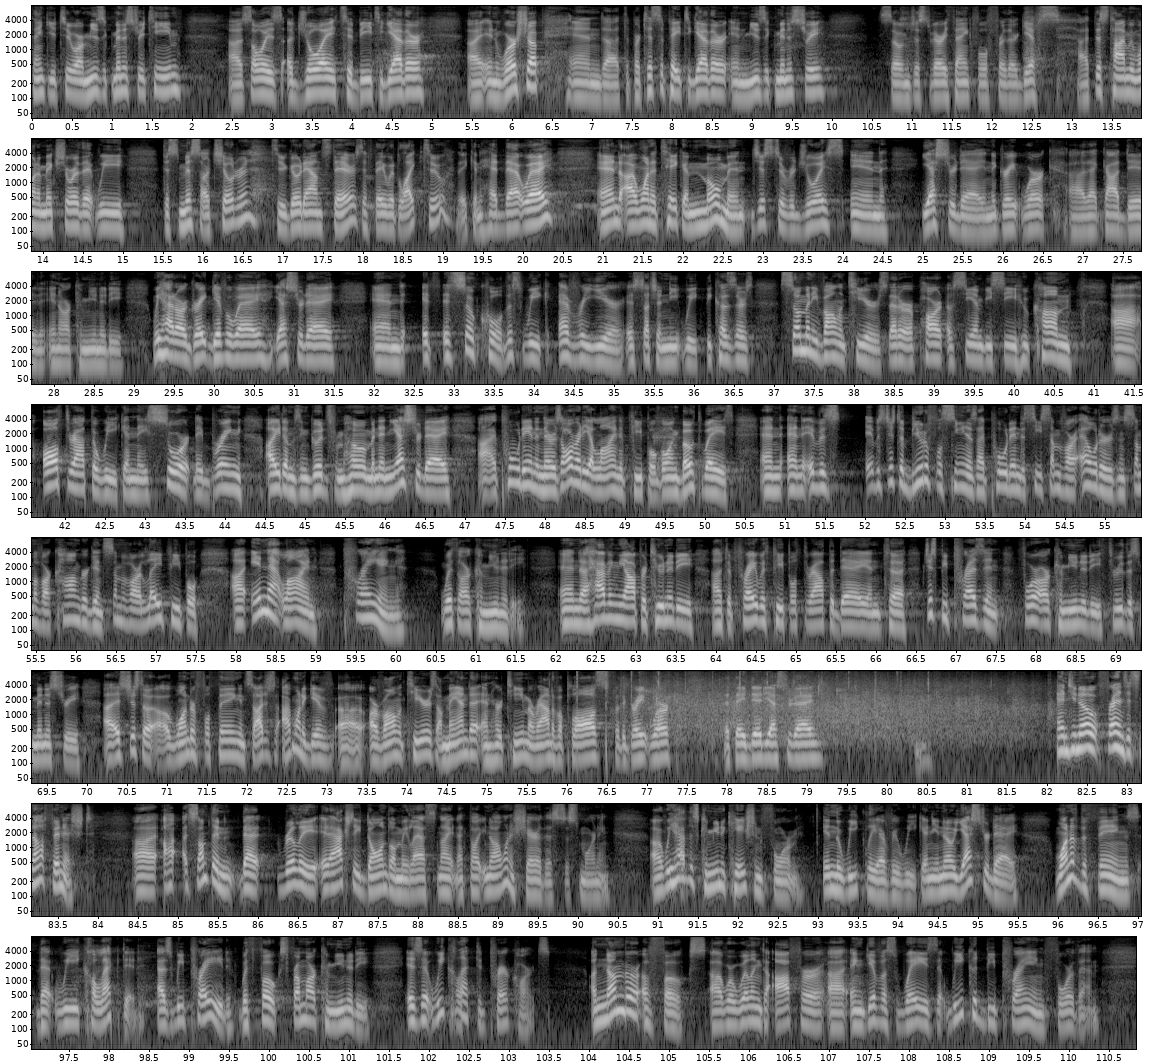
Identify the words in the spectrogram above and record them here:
Thank you to our music ministry team. Uh, it's always a joy to be together uh, in worship and uh, to participate together in music ministry. So I'm just very thankful for their gifts. at this time, we want to make sure that we dismiss our children to go downstairs if they would like to. They can head that way. And I want to take a moment just to rejoice in yesterday and the great work uh, that God did in our community. We had our great giveaway yesterday, and it's, it's so cool. This week, every year, is such a neat week because there's so many volunteers that are a part of CMBC who come uh, all throughout the week and they sort, they bring items and goods from home. And then yesterday, I pulled in and there was already a line of people going both ways. And, and it was it was just a beautiful scene as I pulled in to see some of our elders and some of our congregants, some of our lay people uh, in that line praying with our community and uh, having the opportunity uh, to pray with people throughout the day and to just be present for our community through this ministry. Uh, it's just a, a, wonderful thing. And so I just I want to give uh, our volunteers, Amanda and her team, a round of applause for the great work that they did yesterday. And you know, friends, it's not finished. Uh, I, something that really, it actually dawned on me last night, and I thought, you know, I want to share this this morning. Uh, we have this communication form in the weekly every week. And you know, yesterday, one of the things that we collected as we prayed with folks from our community is that we collected prayer cards. A number of folks uh, were willing to offer uh, and give us ways that we could be praying for them.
